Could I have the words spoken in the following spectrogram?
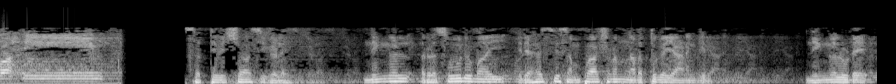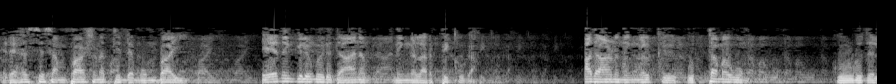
رحيم സത്യവിശ്വാസികളെ നിങ്ങൾ റസൂലുമായി രഹസ്യ സംഭാഷണം നടത്തുകയാണെങ്കിൽ നിങ്ങളുടെ രഹസ്യ സംഭാഷണത്തിന്റെ മുമ്പായി ഏതെങ്കിലും ഒരു ദാനം നിങ്ങൾ അർപ്പിക്കുക അതാണ് നിങ്ങൾക്ക് ഉത്തമവും കൂടുതൽ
